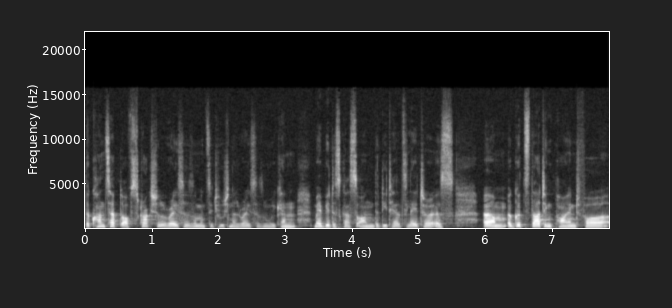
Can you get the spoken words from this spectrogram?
the concept of structural racism, institutional racism, we can maybe discuss on the details later, is um, a good starting point for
